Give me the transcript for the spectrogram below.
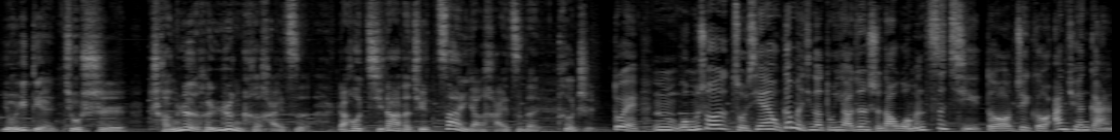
有一点就是承认和认可孩子，然后极大的去赞扬孩子的特质。对，嗯，我们说，首先根本性的东西要认识到我们自己的这个安全感，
